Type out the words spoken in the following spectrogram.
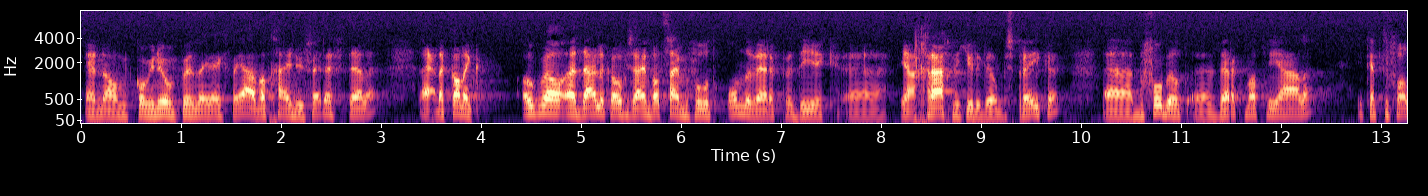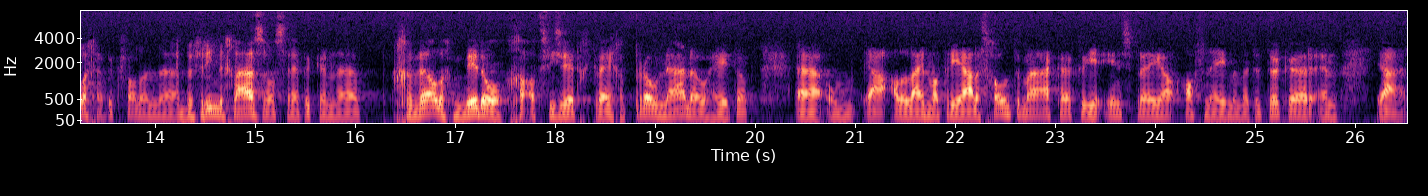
En dan kom je nu op een punt dat je denkt van ja, wat ga je nu verder vertellen? Nou ja, daar kan ik ook wel uh, duidelijk over zijn. Wat zijn bijvoorbeeld onderwerpen die ik uh, ja, graag met jullie wil bespreken? Uh, bijvoorbeeld werkmaterialen. Ik heb toevallig heb ik van een bevriende glazenwasser heb ik een geweldig middel geadviseerd gekregen. Pro Nano heet dat. om ja, allerlei materialen schoon te maken. Kun je insprayen, afnemen met de tukker. En ja,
